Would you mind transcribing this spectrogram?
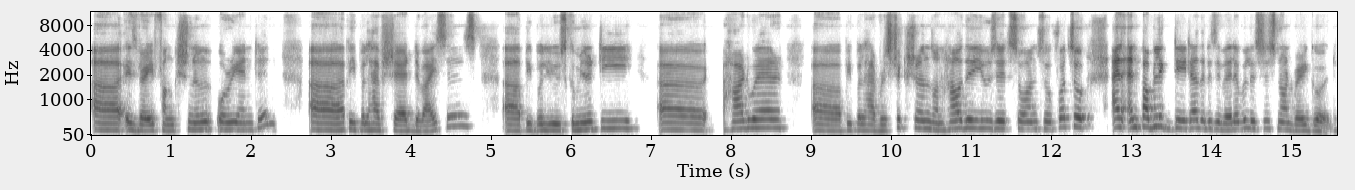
Uh, is very functional oriented. Uh, people have shared devices. Uh, people use community uh, hardware. Uh, people have restrictions on how they use it, so on and so forth. So, and, and public data that is available is just not very good.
